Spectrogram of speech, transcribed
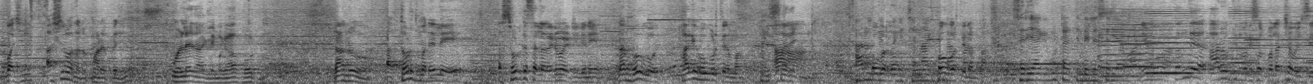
ಅಪ್ಪಾಜಿ ಆಶೀರ್ವಾದ ಮಾಡಪ್ಪಾಜಿ ಒಳ್ಳೆಯದಾಗಲಿ ಮಗ ಹೋಗಿ. ನಾನು ಆ ತೋಟದ ಮನೆಯಲ್ಲಿ ಸೂಟ್ಕಸ್ ಎಲ್ಲ ರೆಡಿ ಮಾಡಿಟ್ಟಿದ್ದೀನಿ. ನಾನು ಹೋಗು. ಹಾಗೆ ಹೋಗ್ಬಿಡ್ತೀನಮ್ಮ. ಸರಿ. ಆರೋಗ್ಯವಾಗಿ ಚೆನ್ನಾಗಿ ಹೋಗಿ ಸರಿಯಾಗಿ ಊಟ ತಿಂಡಿ ಸರಿಯಾಗಿ ತಂದೆ ಆರೋಗ್ಯದ ಬಗ್ಗೆ ಸ್ವಲ್ಪ ಲಕ್ಷ್ಯ ವಹಿಸಿ.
